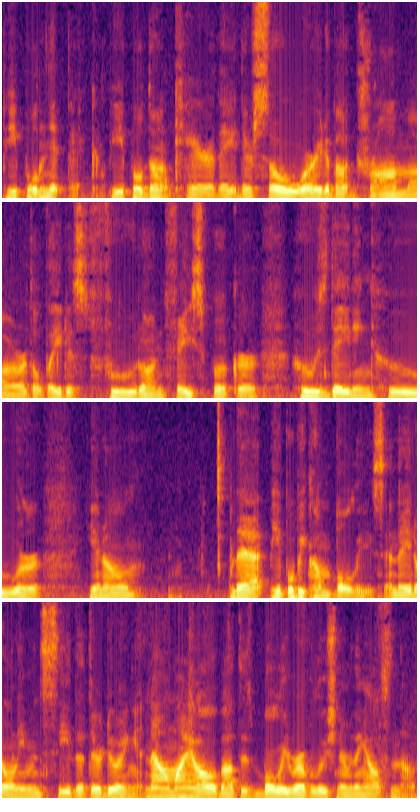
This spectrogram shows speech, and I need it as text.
people nitpick. People don't care. They they're so worried about drama or the latest food on Facebook or who's dating who or you know that people become bullies and they don't even see that they're doing it. Now, am I all about this bully revolution everything else? No.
